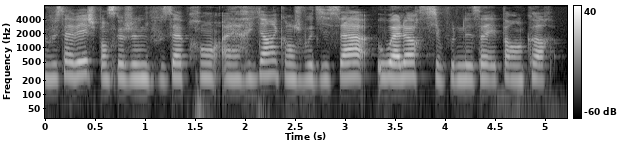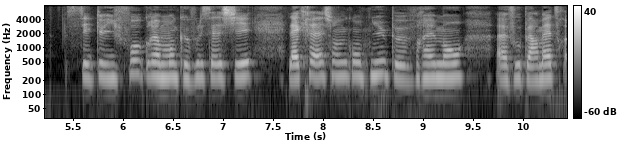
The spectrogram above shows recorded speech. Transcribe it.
Vous savez, je pense que je ne vous apprends rien quand je vous dis ça, ou alors si vous ne le savez pas encore, c'est qu'il faut vraiment que vous le sachiez. La création de contenu peut vraiment euh, vous permettre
